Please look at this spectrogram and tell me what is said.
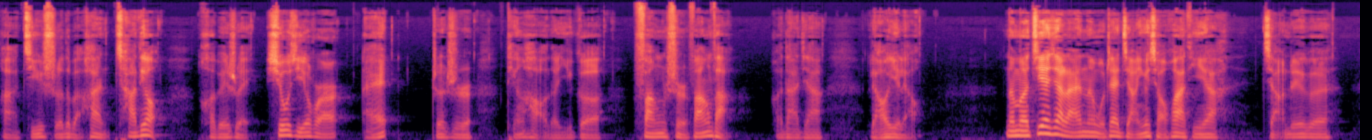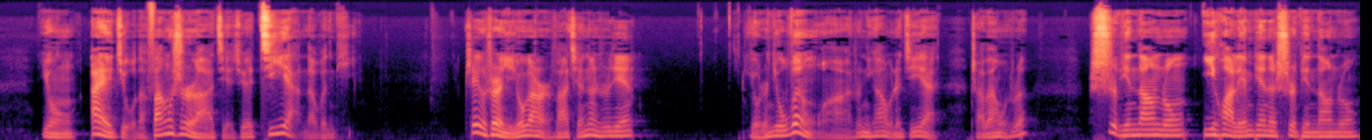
啊，及时的把汗擦掉，喝杯水，休息一会儿，哎，这是挺好的一个方式方法，和大家聊一聊。那么接下来呢，我再讲一个小话题啊，讲这个用艾灸的方式啊，解决鸡眼的问题。这个事儿也有感而发。前段时间有人就问我啊，说你看我这鸡眼咋办？我说视频当中一话连篇的视频当中，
